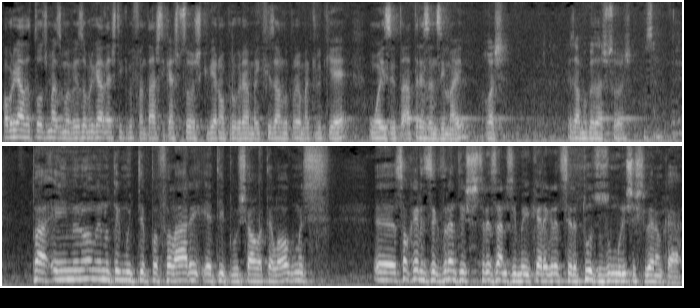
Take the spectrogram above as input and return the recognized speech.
Obrigado a todos mais uma vez, obrigado a esta equipa fantástica, às pessoas que vieram ao programa e que fizeram do programa aquilo que é, um êxito há três anos e meio. Rocha, fez alguma coisa às pessoas? Não sei. Pá, em meu nome eu não tenho muito tempo para falar, é tipo tchau, até logo, mas uh, só quero dizer que durante estes três anos e meio quero agradecer a todos os humoristas que estiveram cá.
